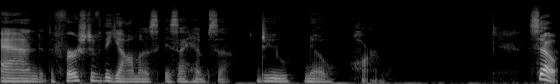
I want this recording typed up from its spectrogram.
And the first of the yamas is ahimsa, do no harm. So,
